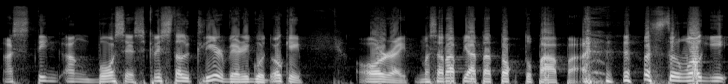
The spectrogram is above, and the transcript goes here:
Astig ang boses. Crystal clear. Very good. Okay. Alright, masarap yata talk to Papa. Sumogi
